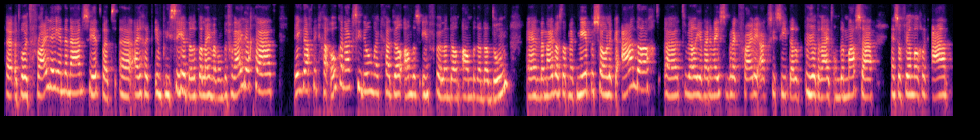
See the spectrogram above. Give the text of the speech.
uh, het woord Friday in de naam zit, wat uh, eigenlijk impliceert dat het alleen maar om de vrijdag gaat. Ik dacht, ik ga ook een actie doen, maar ik ga het wel anders invullen dan anderen dat doen. En bij mij was dat met meer persoonlijke aandacht. Terwijl je bij de meeste Black Friday acties ziet dat het puur draait om de massa. En zoveel mogelijk aan,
